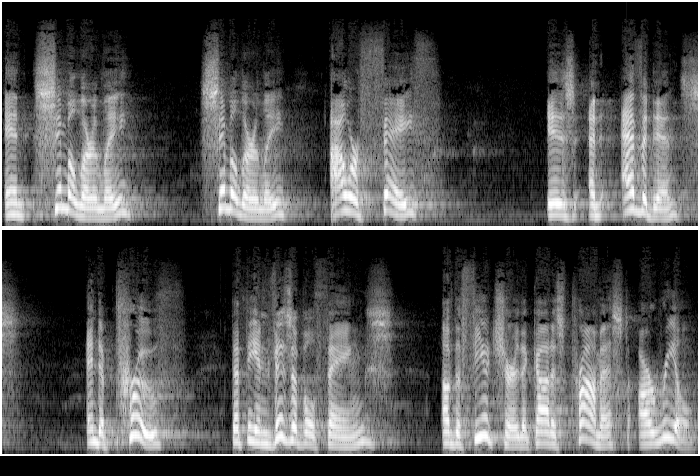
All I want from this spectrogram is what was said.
And similarly, similarly, our faith is an evidence and a proof that the invisible things of the future that God has promised are real.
